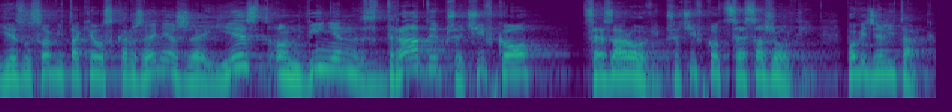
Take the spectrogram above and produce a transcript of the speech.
Jezusowi takie oskarżenie, że jest on winien zdrady przeciwko Cezarowi, przeciwko cesarzowi. Powiedzieli tak:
